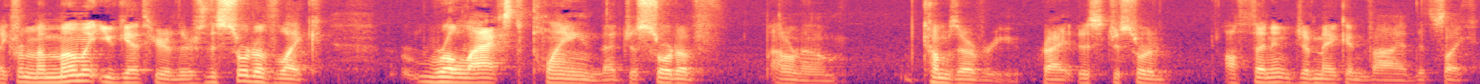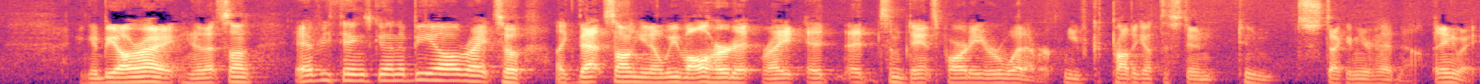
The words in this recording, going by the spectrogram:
Like from the moment you get here, there's this sort of like relaxed plane that just sort of, I don't know, comes over you, right? This just sort of authentic Jamaican vibe that's like, you're to be all right. You know that song? everything's gonna be all right. So like that song, you know, we've all heard it, right? At, at some dance party or whatever. You've probably got the tune, tune stuck in your head now. But anyway,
